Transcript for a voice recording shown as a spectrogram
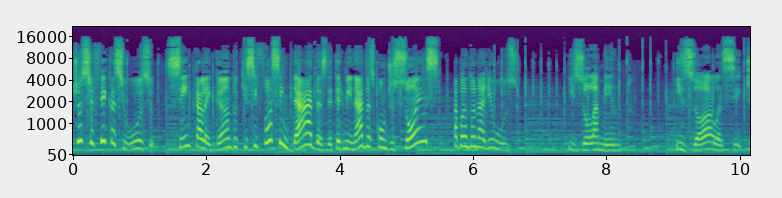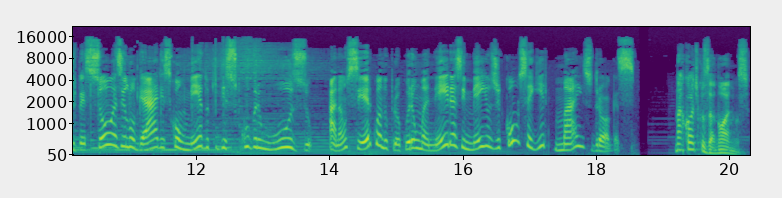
Justifica-se o uso, sempre alegando que, se fossem dadas determinadas condições, abandonaria o uso. Isolamento. Isola-se de pessoas e lugares com medo que descubram o uso, a não ser quando procuram maneiras e meios de conseguir mais drogas. Narcóticos Anônimos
